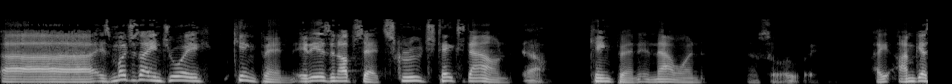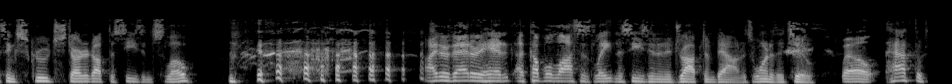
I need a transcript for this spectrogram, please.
Uh, as much as I enjoy Kingpin, it is an upset. Scrooge takes down Yeah. Kingpin in that one. Absolutely. I, I'm guessing Scrooge started off the season slow. Either that or he had a couple losses late in the season and it dropped him down. It's one of the two. well, half the,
